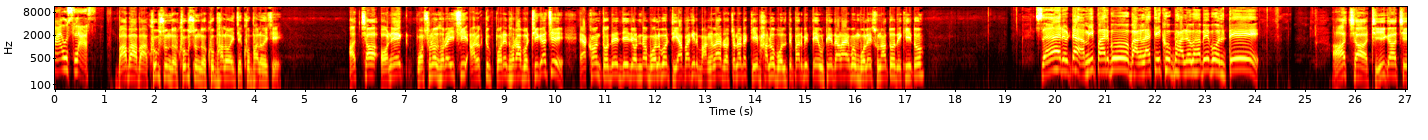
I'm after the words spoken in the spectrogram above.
মাইউস লাস বা বাবা খুব সুন্দর খুব সুন্দর খুব ভালো হয়েছে খুব ভালো হয়েছে। আচ্ছা অনেক প্রশ্ন ধরাইছি আর একটু পরে ধরাবো ঠিক আছে? এখন তোদের যে জনটা বলব টিয়া পাখির বাংলার রচনাটা কে ভালো বলতে পারবি? তে উঠে দাঁড়া এবং বলে শোনা তো দেখি তো। স্যার ওটা আমি পারব বাংলাতে খুব ভালোভাবে বলতে। আচ্ছা ঠিক আছে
